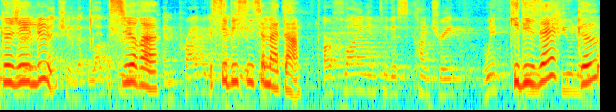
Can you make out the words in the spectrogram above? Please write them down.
que j'ai lu sur CBC euh, ce matin qui disait que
